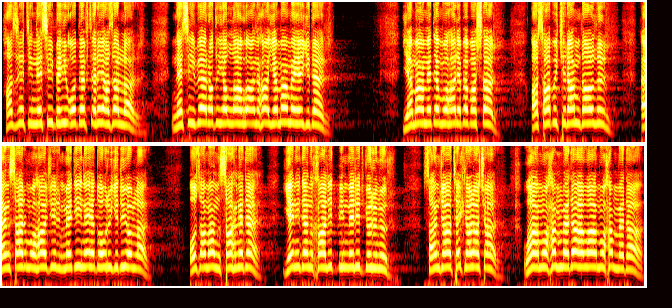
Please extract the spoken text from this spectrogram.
Hazreti Nesibe'yi o deftere yazarlar. Nesibe radıyallahu anha Yemame'ye gider. Yemame'de muharebe başlar. Ashab-ı kiram dağılır. Ensar muhacir Medine'ye doğru gidiyorlar. O zaman sahnede yeniden Halid bin Velid görünür. Sancağı tekrar açar. Va Muhammed'a va Muhammed'a.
